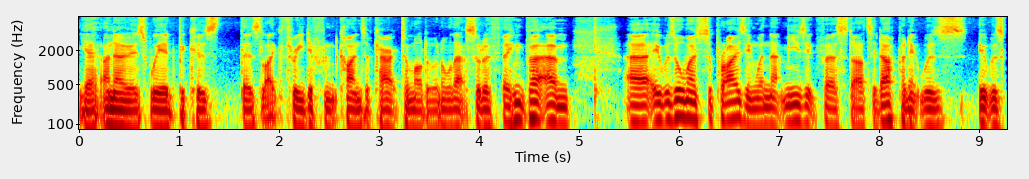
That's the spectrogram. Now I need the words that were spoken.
yeah, I know it's weird because there's like three different kinds of character model and all that sort of thing. But um, uh, it was almost surprising when that music first started up, and it was it was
